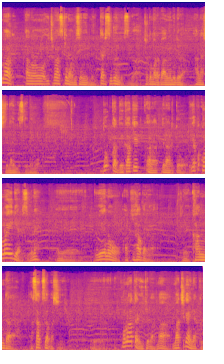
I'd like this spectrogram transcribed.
まあ、あの、一番好きなお店に行ったりするんですが、ちょっとまだ番組では話してないんですけども、どっか出かけっかなってなると、やっぱこのエリアですよね。えー、上野、秋葉原、神田、浅草橋、この辺り行けば、まあ、間違いなく、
